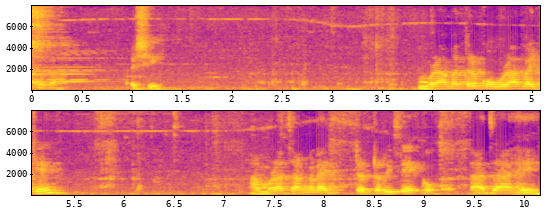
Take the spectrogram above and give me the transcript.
बघा. अशी. मुळा मात्र कोवळा पाहिजे. हा मुळा चांगला आहे. टटरीत आहे ताजा आहे.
